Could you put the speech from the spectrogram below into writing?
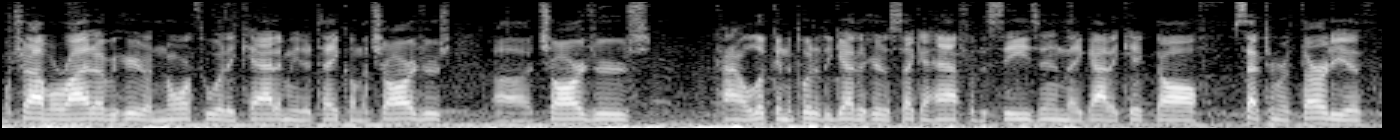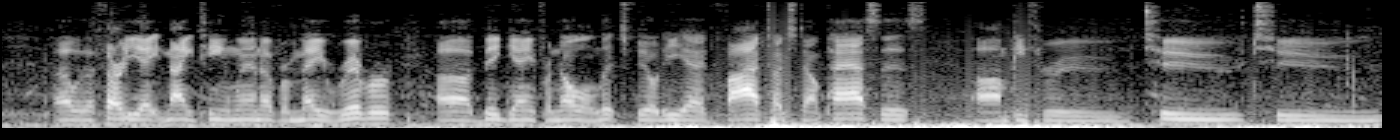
will travel right over here to Northwood Academy to take on the Chargers. Uh, Chargers kind of looking to put it together here the second half of the season. They got it kicked off September 30th uh, with a 38-19 win over May River. Uh, big game for Nolan Litchfield. He had five touchdown passes. Um, he threw two to,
